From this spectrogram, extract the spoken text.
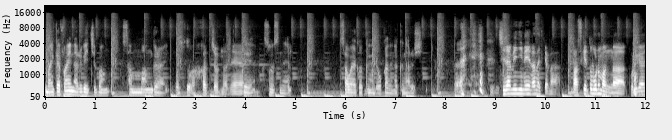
毎回ファイナルが一番3万ぐらいコストがかかっちゃうんだね。でそうですね爽やかくんでお金なくなるし ちなみにね、なんだっけな、バスケットボールマンが、これが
